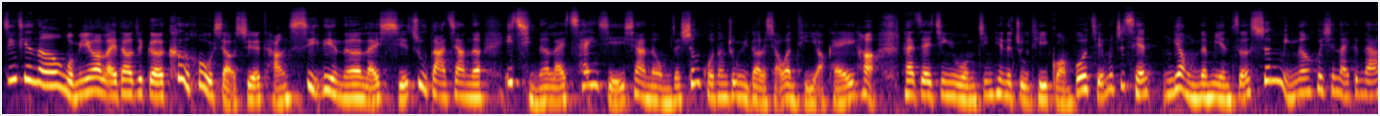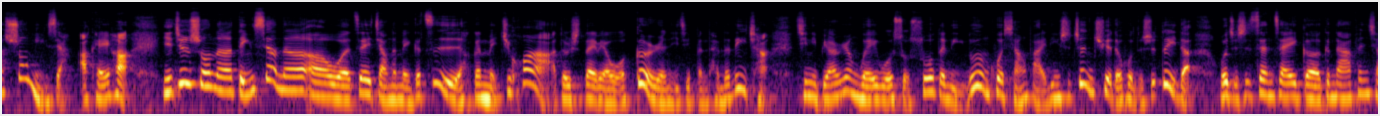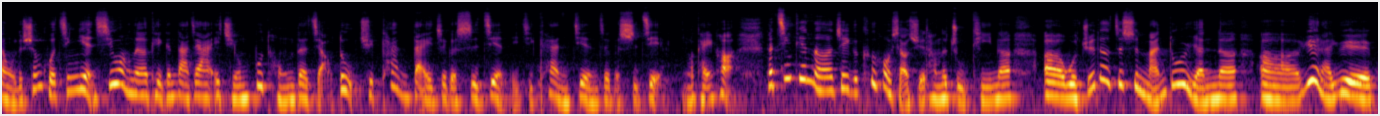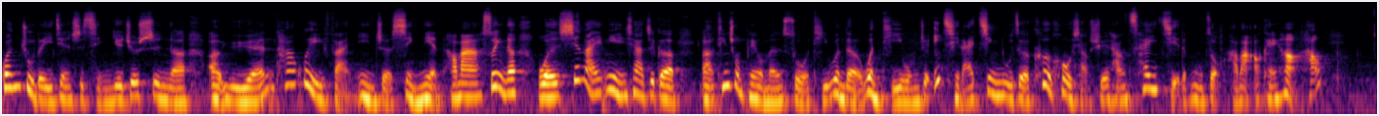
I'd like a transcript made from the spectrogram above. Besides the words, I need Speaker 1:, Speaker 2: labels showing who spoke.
Speaker 1: 今天呢，我们又要来到这个课后小学堂系列呢，来协助大家呢，一起呢来拆解一下呢我们在生活当中遇到的小问题。OK 哈，那在进入我们今天的主题广播节目之前，让我们的免责声明呢，会先来跟大家说明一下。OK 哈，也就是说呢，等一下呢，呃，我在讲的每个字跟每句话都是代表我个人以及本台的立场，请你不要认为我所说的理论或想法一定是正确的或者是对的，我只是站在一个跟大家分享我的生活经验，希望呢可以跟大家一起从不同的角度去看待这个事件，以及看见这个世界。OK 哈，那今天呢，这个课后小学堂的主题呢，呃，我觉得这是蛮多人呢，呃，越来越关注的一件事情，也就是呢，呃，语言它会反映着信念，好吗？所以呢，我先来念一下这个呃听众朋友们所提问的问题，我们就一起来进入这个课后小学堂拆解的步骤，好吧？OK 哈，好。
